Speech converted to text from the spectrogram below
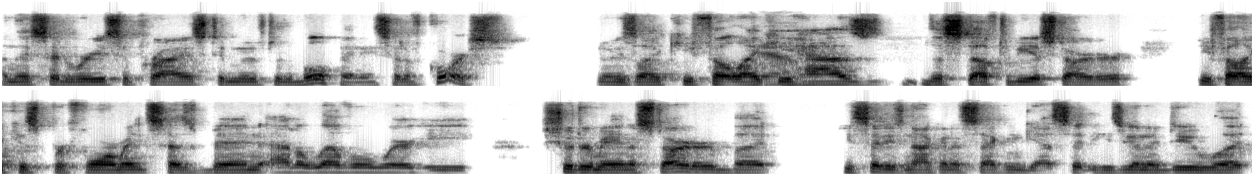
and they said, "Were you surprised to move to the bullpen?" He said, "Of course." You know, he's like he felt like yeah. he has the stuff to be a starter. He felt like his performance has been at a level where he should remain a starter, but he said he's not going to second guess it. He's going to do what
